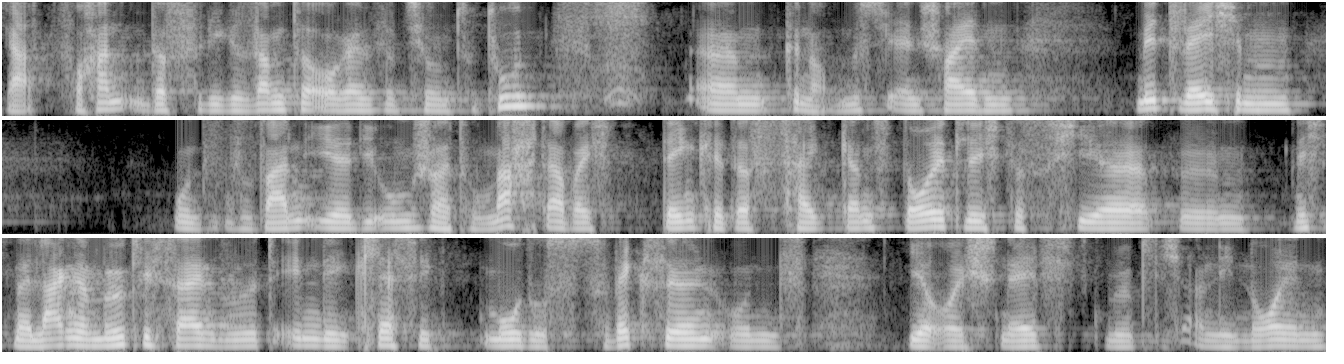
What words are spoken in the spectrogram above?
ja, vorhanden, das für die gesamte Organisation zu tun. Ähm, genau, müsst ihr entscheiden, mit welchem und wann ihr die Umschaltung macht. Aber ich denke, das zeigt ganz deutlich, dass es hier ähm, nicht mehr lange möglich sein wird, in den Classic-Modus zu wechseln und ihr euch schnellstmöglich an die neuen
